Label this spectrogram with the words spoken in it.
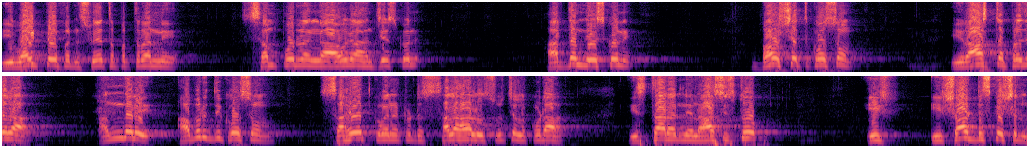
ఈ వైట్ పేపర్ని శ్వేతపత్రాన్ని సంపూర్ణంగా అవగాహన చేసుకొని అర్థం చేసుకొని భవిష్యత్తు కోసం ఈ రాష్ట్ర ప్రజల అందరి అభివృద్ధి కోసం సహేతుకమైనటువంటి సలహాలు సూచనలు కూడా ఇస్తారని నేను ఆశిస్తూ ఈ ఈ short discussion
